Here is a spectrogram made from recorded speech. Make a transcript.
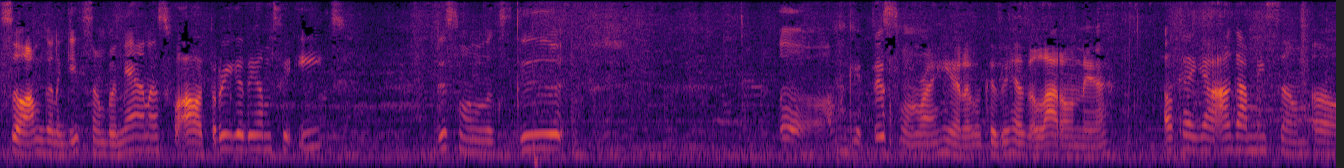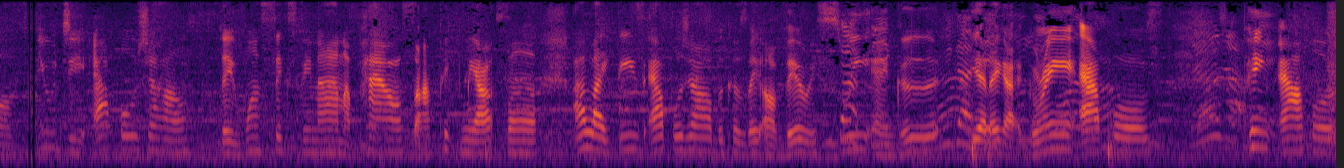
So I'm gonna get some bananas for all three of them to eat. This one looks good. Uh, I'm gonna get this one right here though, because it has a lot on there. Okay, y'all, I got me some uh, Fuji apples, y'all. They 169 a pound, so I picked me out some. I like these apples, y'all, because they are very sweet and good. Yeah, they got green apples, pink apples.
